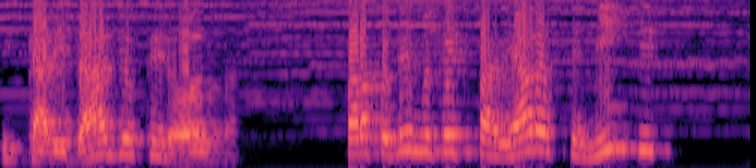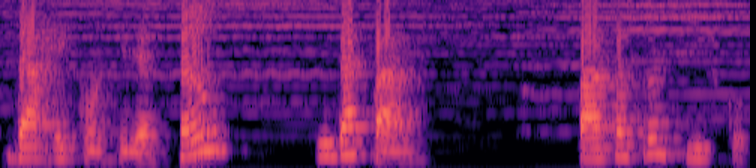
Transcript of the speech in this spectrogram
e caridade operosa, para podermos espalhar as sementes da reconciliação e da paz. Papa Francisco.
